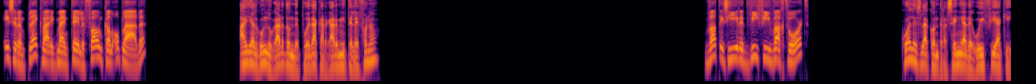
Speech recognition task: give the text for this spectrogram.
Is er een plek waar ik mijn telefoon kan opladen? ¿Hay algún lugar donde pueda cargar mi teléfono? Wat is hier het wifi-wachtwoord? ¿Cuál es la contraseña de Wi-Fi aquí?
